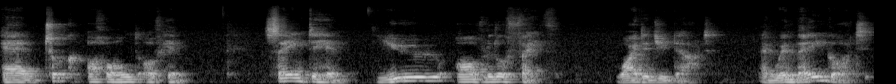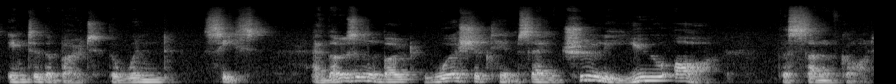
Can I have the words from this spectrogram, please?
and took a hold of him, saying to him, You of little faith, why did you doubt? And when they got into the boat, the wind ceased and those in the boat worshipped him, saying, Truly, you are the Son of God.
